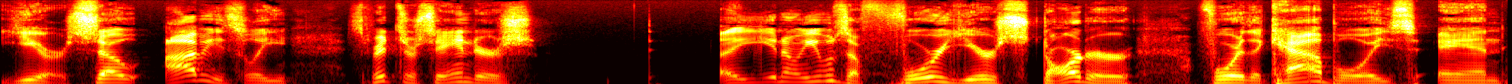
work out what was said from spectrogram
year. So, obviously, Spencer Sanders, uh, you know, he was a four year starter for the Cowboys, and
